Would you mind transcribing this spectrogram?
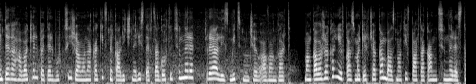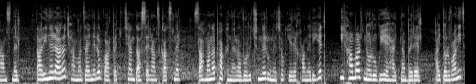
Այնտեղ է հավաքել պետերբուրգցի ժամանակակից նկարիչների ստեղծագործությունները ռեալիզմից մինչև ավանգարդ։ Մանկավարժական եւ կազմակերպչական բազմաթիվ պարտականություններ է ստանձնել։ Տարիներ առաջ համաձայնելով վարպետության դասեր անցկացնել, սահմանափակ հնարավորություններ ունեցող երեխաների հետ իր համար նոր ուղի է հայտնաբերել։ Այդ օրվանից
